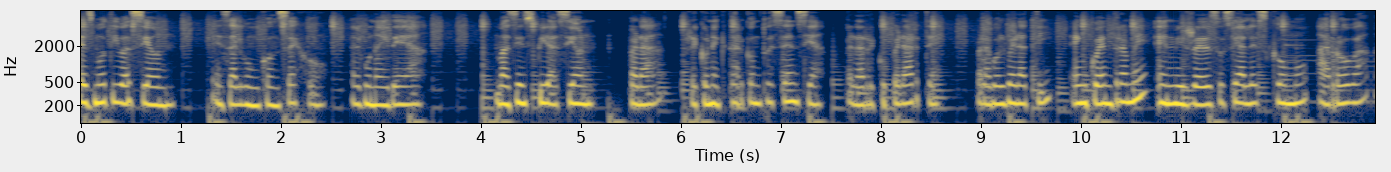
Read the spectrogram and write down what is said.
es motivación, es algún consejo, alguna idea, más inspiración para reconectar con tu esencia, para recuperarte, para volver a ti, encuéntrame en mis redes sociales como arroba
